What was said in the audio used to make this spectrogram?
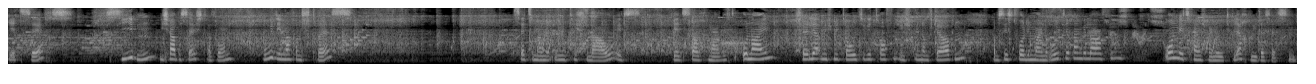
Jetzt sechs. Sieben. Ich habe sechs davon. Ui, die machen Stress. Setze meine Ulti schlau. Jetzt, jetzt auch mal richtig. Oh nein. Shelly hat mich mit der Ulti getroffen. Ich bin am Sterben. Aber sie ist voll in meine Ulti reingelaufen. Und jetzt kann ich meine Ulti gleich wieder setzen.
